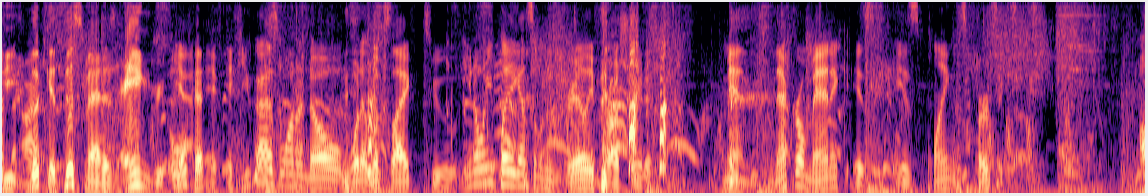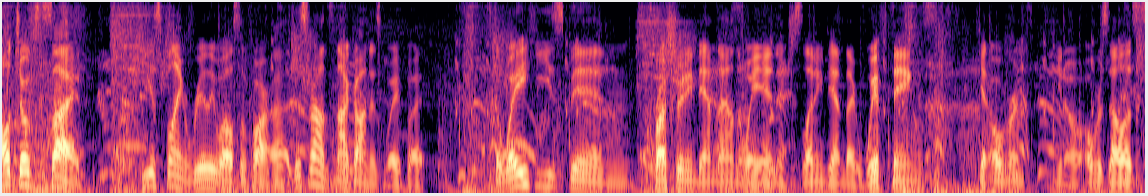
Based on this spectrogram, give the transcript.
he. Look at this man is angry. Oh, Yeah, okay. if, if you guys want to know what it looks like to, you know, when you play against someone who's really frustrated, man, Necromantic is is playing this perfect though. All jokes aside, he is playing really well so far. Uh, this round's not gone his way, but the way he's been frustrating Damdai on the way in and just letting Damdai whiff things, get over, and you know, overzealous,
